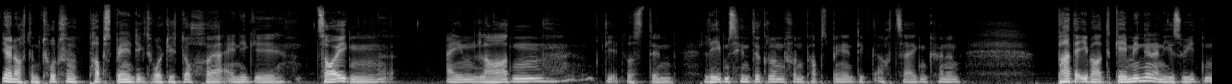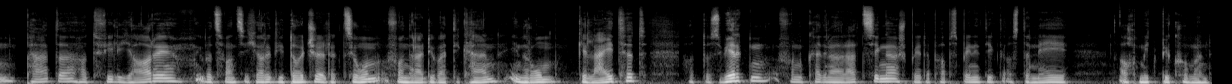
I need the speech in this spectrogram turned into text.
Ja, nach dem Tod von Papst Benedikt wollte ich doch heuer einige Zeugen einladen, die etwas den Lebenshintergrund von Papst Benedikt auch zeigen können. Pater Eberhard Gemmingen, ein Jesuitenpater, hat viele Jahre, über 20 Jahre, die deutsche Redaktion von Radio Vatikan in Rom geleitet hat das Wirken von Kardinal Ratzinger, später Papst Benedikt, aus der Nähe auch mitbekommen.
